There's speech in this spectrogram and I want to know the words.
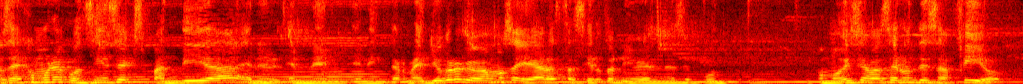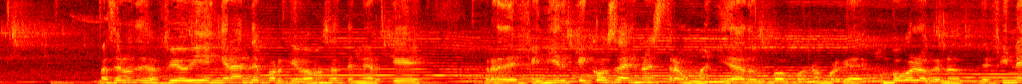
o sea, es como una conciencia expandida en, el, en, en, Internet. Yo creo que vamos a llegar hasta cierto nivel en ese punto. Como dice, va a ser un desafío. Va a ser un desafío bien grande porque vamos a tener que redefinir qué cosa es nuestra humanidad un poco, ¿no? Porque un poco lo que nos define,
